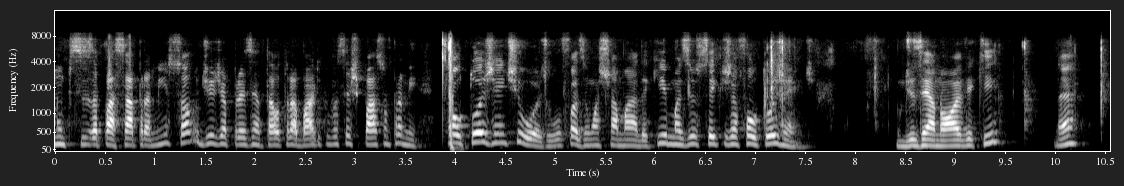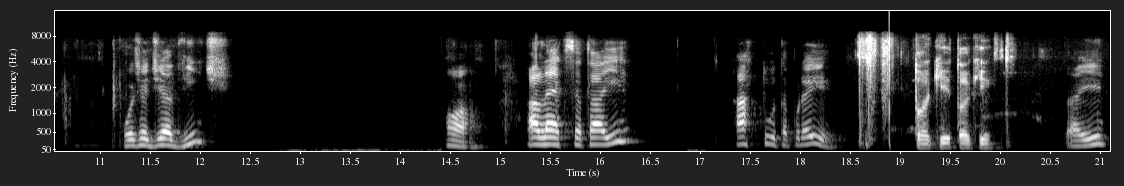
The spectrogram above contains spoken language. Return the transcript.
não precisa passar para mim, só no dia de apresentar o trabalho que vocês passam para mim. Faltou gente hoje, eu vou fazer uma chamada aqui, mas eu sei que já faltou gente. 19 aqui, né? Hoje é dia 20. Ó, Alexia tá aí. Arthur tá por aí? Tô aqui, tô aqui. Tá aí.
